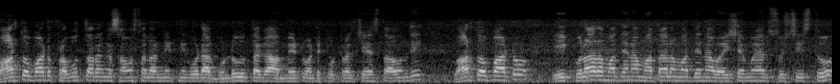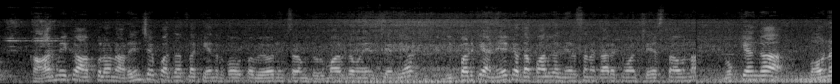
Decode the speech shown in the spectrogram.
వారితో పాటు ప్రభుత్వ రంగ సంస్థలన్నింటినీ కూడా గుండుగుత్తగా అమ్మేటువంటి కుట్రలు చేస్తూ ఉంది. వారితో పాటు ఈ కులాల మధ్యన మతాల మధ్యన వైషమ్యాలు సృష్టిస్తూ కార్మిక హక్కులను అరించే పద్ధతిలో కేంద్ర ప్రభుత్వం వివరించడం దుర్మార్గమైన చర్య. ఇప్పటికే అనేక దఫాలుగా నిరసన కార్యక్రమాలు చేస్తూ ఉన్నా. ముఖ్యంగా భవన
